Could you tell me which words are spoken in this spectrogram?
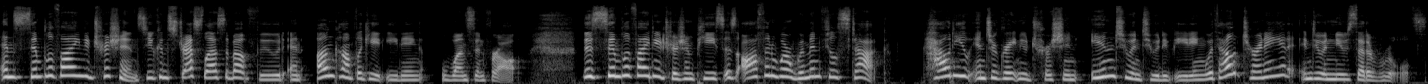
and simplifying nutrition so you can stress less about food and uncomplicate eating once and for all. This simplified nutrition piece is often where women feel stuck. How do you integrate nutrition into intuitive eating without turning it into a new set of rules?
